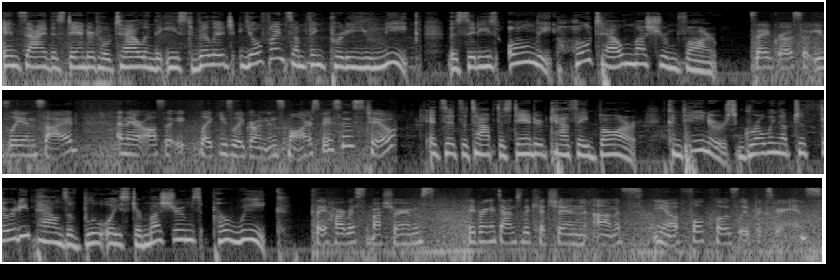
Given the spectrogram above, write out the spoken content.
Inside the Standard Hotel in the East Village, you'll find something pretty unique, the city's only hotel mushroom farm. They grow so easily inside, and they are also like easily grown in smaller spaces too. It sits atop the Standard Cafe bar, containers growing up to 30 pounds of blue oyster mushrooms per week. They harvest the mushrooms, they bring it down to the kitchen. Um, it's, you know, a full closed loop experience.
